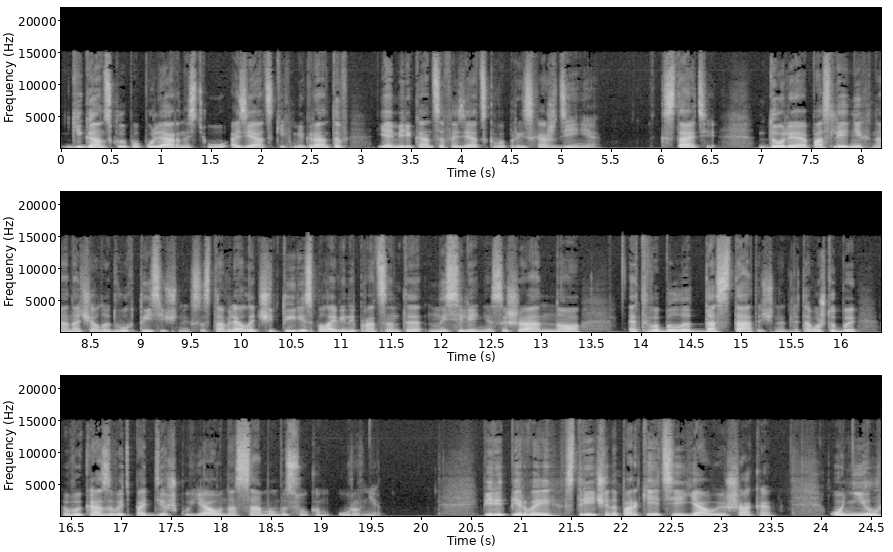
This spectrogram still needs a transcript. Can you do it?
гигантскую популярность у азиатских мигрантов и американцев азиатского происхождения. Кстати, доля последних на начало 2000-х составляла 4,5% населения США, но этого было достаточно для того, чтобы выказывать поддержку Яо на самом высоком уровне. Перед первой встречей на паркете Яо и Шака О'Нил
